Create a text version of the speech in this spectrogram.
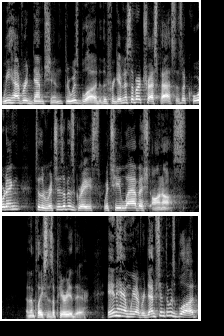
we have redemption through his blood, the forgiveness of our trespasses, according to the riches of his grace, which he lavished on us. And then places a period there. In him we have redemption through his blood,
